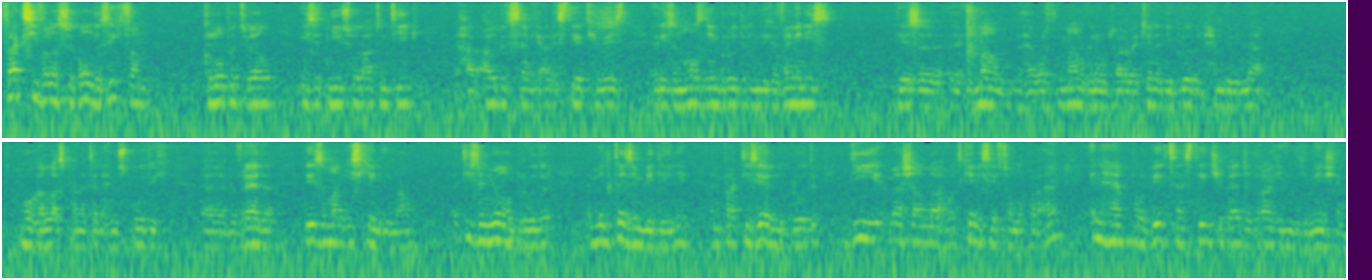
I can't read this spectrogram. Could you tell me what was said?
fractie van een seconde zegt van, klopt het wel, is het nieuws wel authentiek, haar ouders zijn gearresteerd geweest, er is een moslimbroeder in de gevangenis. Deze uh, imam, hij wordt imam genoemd, waar wij kennen die broeder, alhamdulillah. Mogen Allah subhanahu wa hem spoedig uh, bevrijden. Deze man is geen imam. Het is een jonge broeder, een miltazim bedini, een praktiserende broeder, die, mashallah, wat kennis heeft van de Koran. En hij probeert zijn steentje bij te dragen in de gemeenschap.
